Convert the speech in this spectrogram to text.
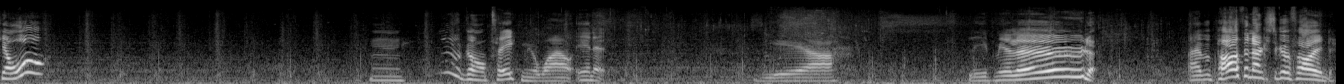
Hello? Hmm. This is gonna take me a while, ain't it? Yeah. Leave me alone! I have a Paarthurnax to go find.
